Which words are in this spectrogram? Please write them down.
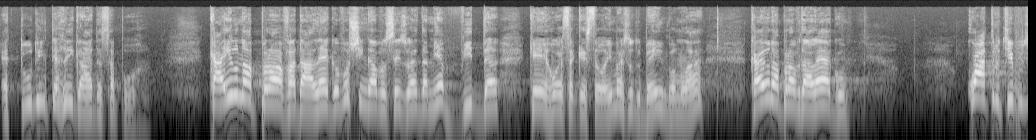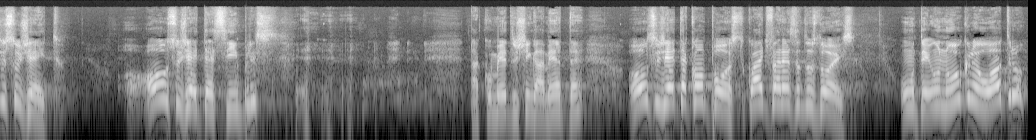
É tudo interligado essa porra. Caiu na prova da Lego, eu vou xingar vocês o resto da minha vida quem errou essa questão aí, mas tudo bem, vamos lá. Caiu na prova da Lego, quatro tipos de sujeito. Ou o sujeito é simples, Está com medo do xingamento, né? Ou o sujeito é composto. Qual a diferença dos dois? Um tem um núcleo, o outro,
